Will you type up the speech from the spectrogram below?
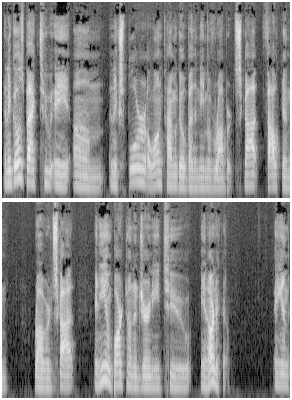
And it goes back to a um, an explorer a long time ago by the name of Robert Scott, Falcon Robert Scott, and he embarked on a journey to Antarctica. And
